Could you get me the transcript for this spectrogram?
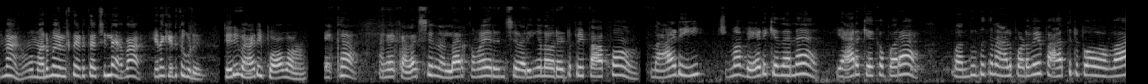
அம்மா உன் மருமகளுக்கு எடுத்தாச்சுல வா எனக்கு எடுத்து கொடு. சரி வாடி போவான் ஏக்கா அங்க கலெக்ஷன் நல்லா இருக்கமா இருந்துச்சு? வரீங்களா? ஒரு எட்டு போய் பாப்போம். வாடி சும்மா வேடிக்கை தானே? யாரை கேட்க போறா? வந்ததுக்கு நாலு புடவை பார்த்துட்டு போவோம் வா.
